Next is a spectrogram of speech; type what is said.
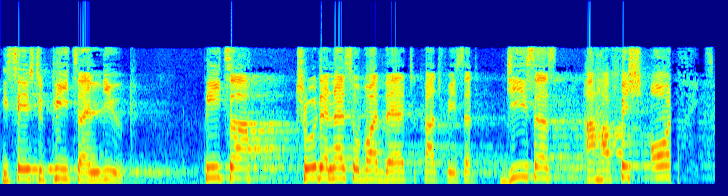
He says to Peter and Luke, Peter, throw the nets over there to catch fish. He said, Jesus, I have fished all night,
